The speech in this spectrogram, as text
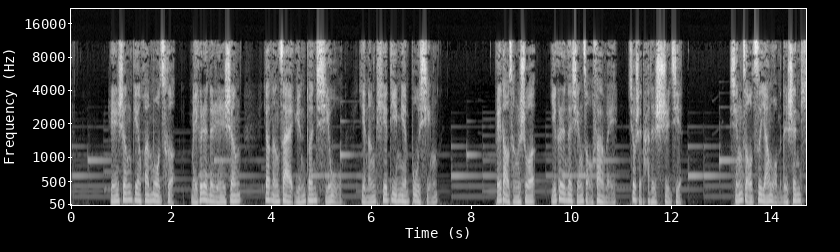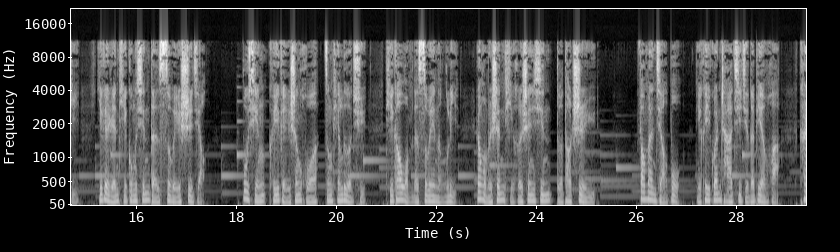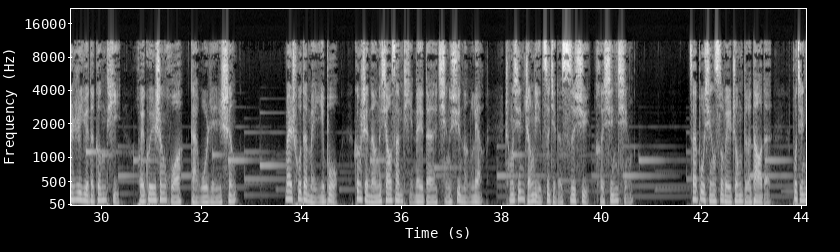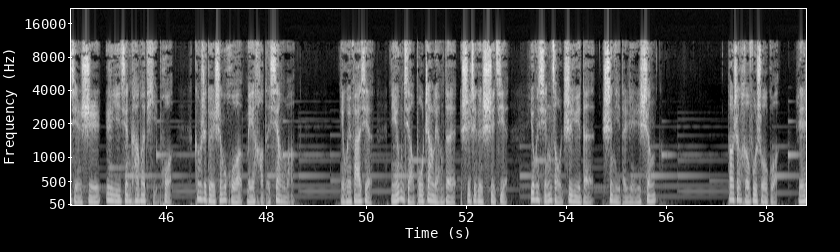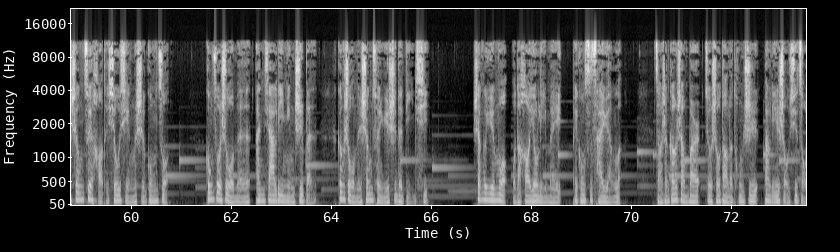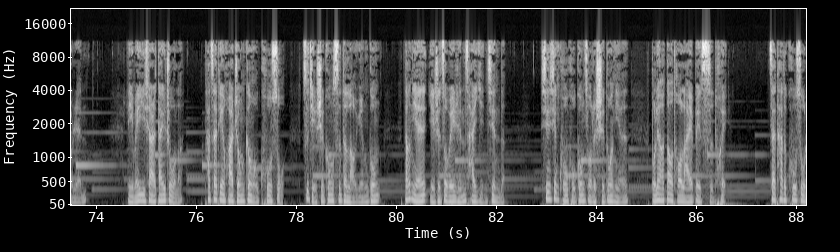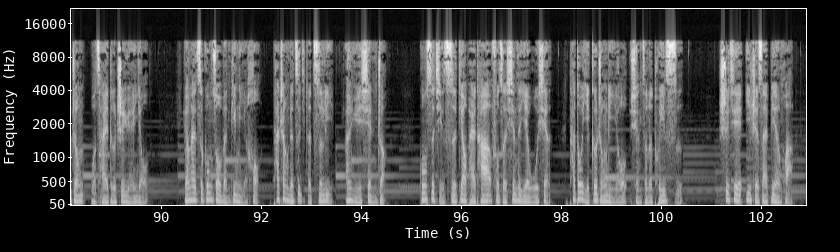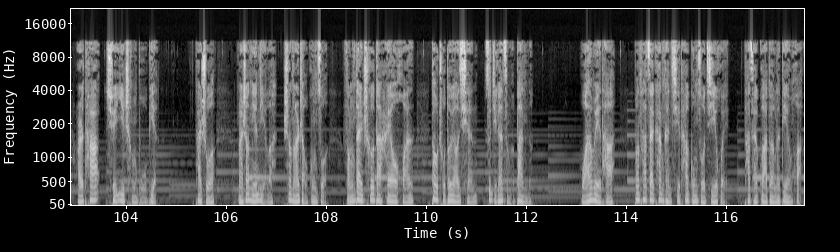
人生变幻莫测，每个人的人生，要能在云端起舞，也能贴地面步行。北岛曾说：“一个人的行走范围就是他的世界。”行走滋养我们的身体，也给人提供新的思维视角。步行可以给生活增添乐趣，提高我们的思维能力，让我们身体和身心得到治愈。放慢脚步。你可以观察季节的变化，看日月的更替，回归生活，感悟人生。迈出的每一步，更是能消散体内的情绪能量，重新整理自己的思绪和心情。在步行思维中得到的，不仅仅是日益健康的体魄，更是对生活美好的向往。你会发现，你用脚步丈量的是这个世界，用行走治愈的是你的人生。稻盛和夫说过：“人生最好的修行是工作，工作是我们安家立命之本，更是我们生存于世的底气。”上个月末，我的好友李梅被公司裁员了，早上刚上班就收到了通知，办理手续走人。李梅一下呆住了，她在电话中跟我哭诉，自己是公司的老员工，当年也是作为人才引进的，辛辛苦苦工作了十多年，不料到头来被辞退。在他的哭诉中，我才得知缘由。原来自工作稳定以后，他仗着自己的资历安于现状。公司几次调派他负责新的业务线，他都以各种理由选择了推辞。世界一直在变化，而他却一成不变。他说：“马上年底了，上哪儿找工作？房贷车贷还要还，到处都要钱，自己该怎么办呢？”我安慰他，帮他再看看其他工作机会。他才挂断了电话。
